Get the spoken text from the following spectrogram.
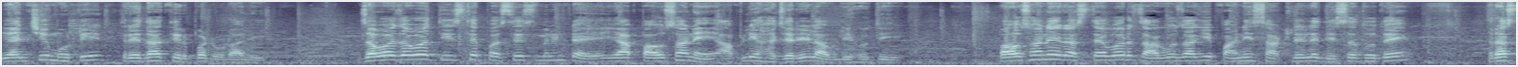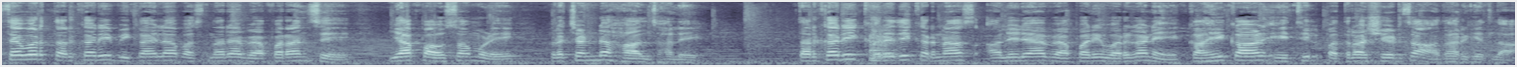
यांची मोठी त्रेधा तिरपट उडाली. जवळजवळ तीस ते पस्तीस मिनिटे या पावसाने आपली हजेरी लावली होती. पावसाने रस्त्यावर जागोजागी पाणी साठलेले दिसत होते. रस्त्यावर तरकारी विकायला बसणाऱ्या व्यापाऱ्यांचे या पावसामुळे प्रचंड हाल झाले. तरकारी खरेदी करण्यास आलेल्या व्यापारी वर्गाने काही काळ येथील पत्राशेडचा आधार घेतला.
